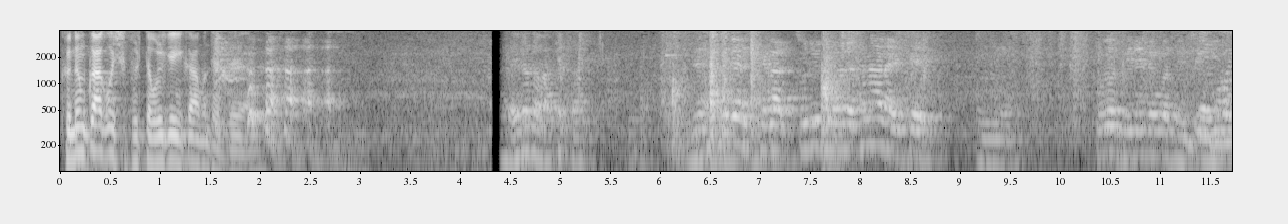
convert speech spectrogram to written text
그놈 까고 싶을 때 올갱이 까면 된대요. 이러다 맞겠다. 이제 사실은 제가 조립을 하나하나 이렇게 음, 보여드리는 것은 지금 이거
